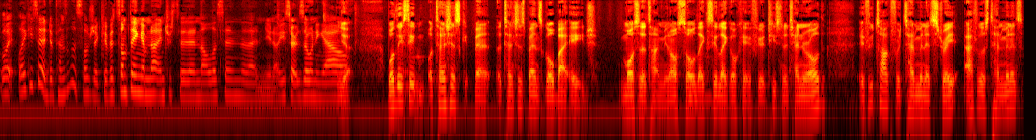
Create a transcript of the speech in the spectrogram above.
Like, like you said, it depends on the subject. If it's something I'm not interested in, I'll listen, and then you know you start zoning out. Yeah. Well, they say attention span attention spans go by age most of the time. You know, so like mm-hmm. say like okay, if you're teaching a ten year old, if you talk for ten minutes straight, after those ten minutes,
